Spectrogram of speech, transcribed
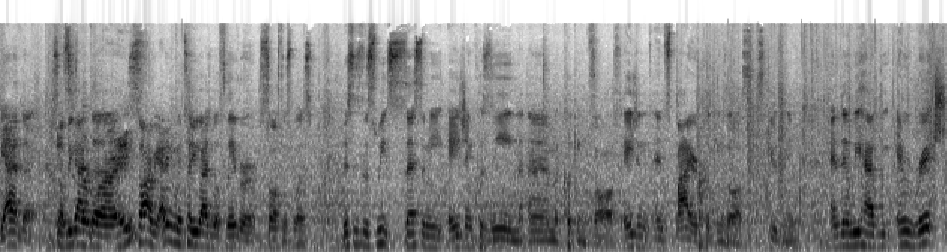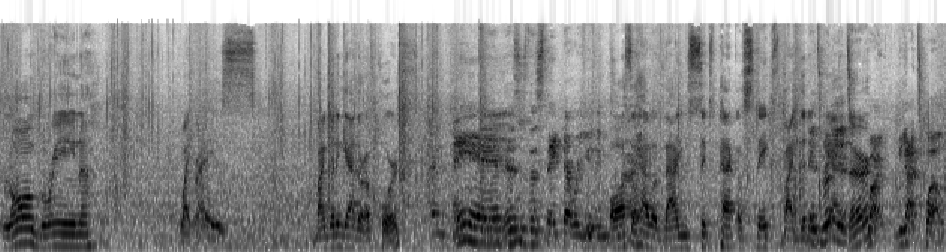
Gather. So This we got the rice. sorry, I didn't even tell you guys what flavor sauce this was. This is the sweet sesame Asian cuisine um, cooking sauce. Asian inspired cooking sauce, excuse me. And then we have the enriched long grain white rice by Good and Gather, of course. and this is the steak that we're using. Tonight. Also have a value six pack of steaks by Good and It's really a Gather. right, We got 12.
